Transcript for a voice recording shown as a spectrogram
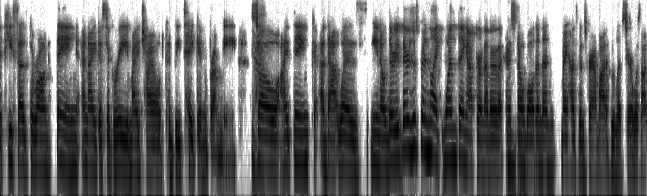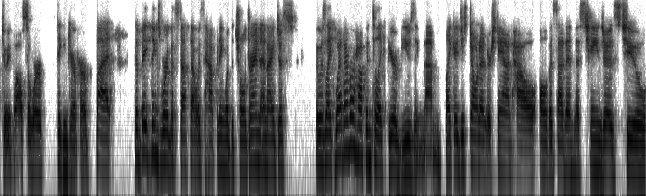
if he says the wrong thing and I disagree, my child could be taken from me. Yeah. So I think that was, you know, there there's just been like one thing after another that kind of mm-hmm. snowballed. And then my husband's grandma who lives here was not doing well. So we're taking care of her. But the big things were the stuff that was happening with the children. And I just it was like whatever happened to like if you're abusing them like i just don't understand how all of a sudden this changes to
